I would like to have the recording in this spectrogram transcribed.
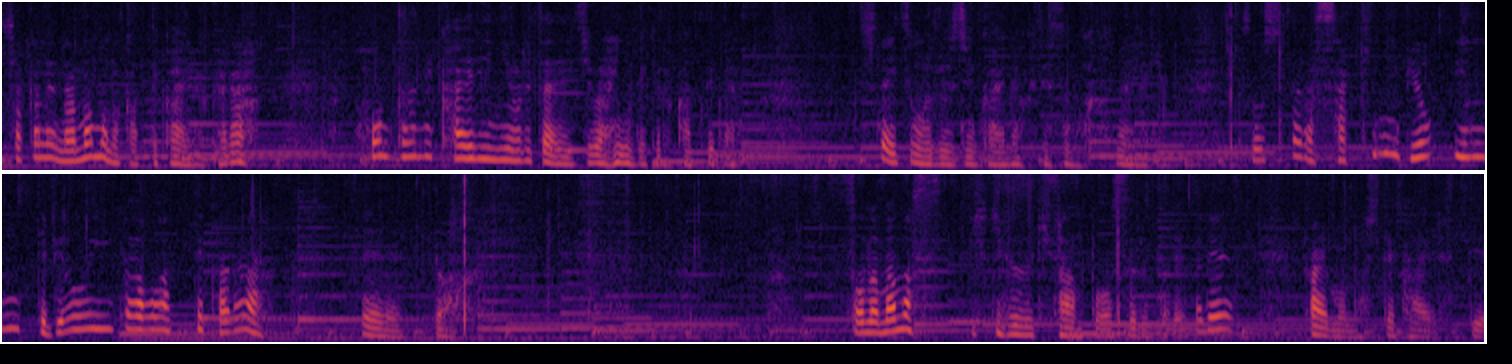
魚生もの買って帰るから本当はね帰りに寄れたら一番いいんだけど買ってからそしたらいつものルーチン変えなくて済むからなんだけどそしたら先に病院に行って病院が終わってからえー、っとそのまま引き続き散歩をするというかで買い物して帰るっていう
